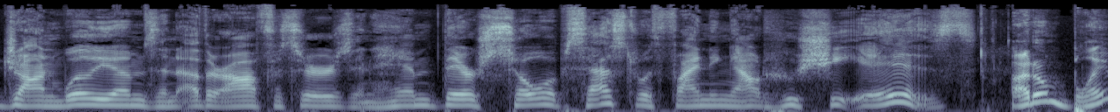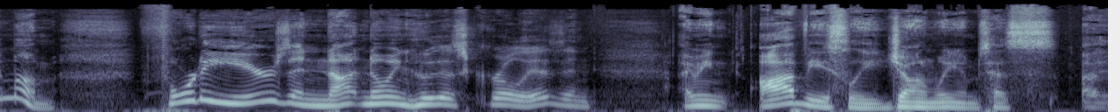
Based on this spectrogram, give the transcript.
John Williams and other officers and him, they're so obsessed with finding out who she is. I don't blame them. Forty years and not knowing who this girl is, and I mean, obviously, John Williams has a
